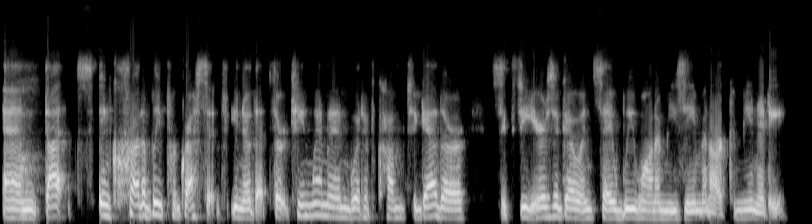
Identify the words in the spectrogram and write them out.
And oh. that's incredibly progressive. You know, that 13 women would have come together 60 years ago and say, we want a museum in our community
